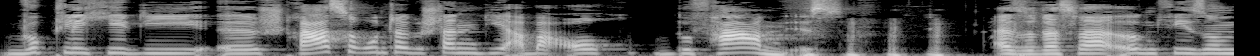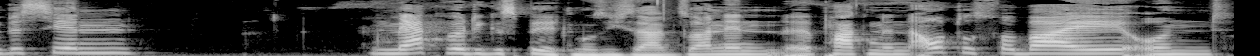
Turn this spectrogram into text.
wirklich hier die äh, Straße runtergestanden, die aber auch befahren ist. Also das war irgendwie so ein bisschen ein merkwürdiges Bild, muss ich sagen. So an den äh, parkenden Autos vorbei und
